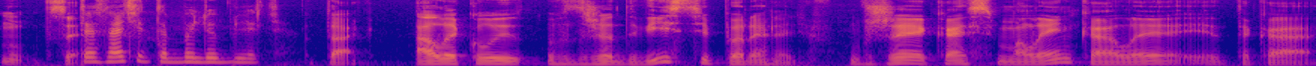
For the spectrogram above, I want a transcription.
ну все. Це значить, тебе люблять. Так. Але коли вже 200 переглядів, вже якась маленька, але е, така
